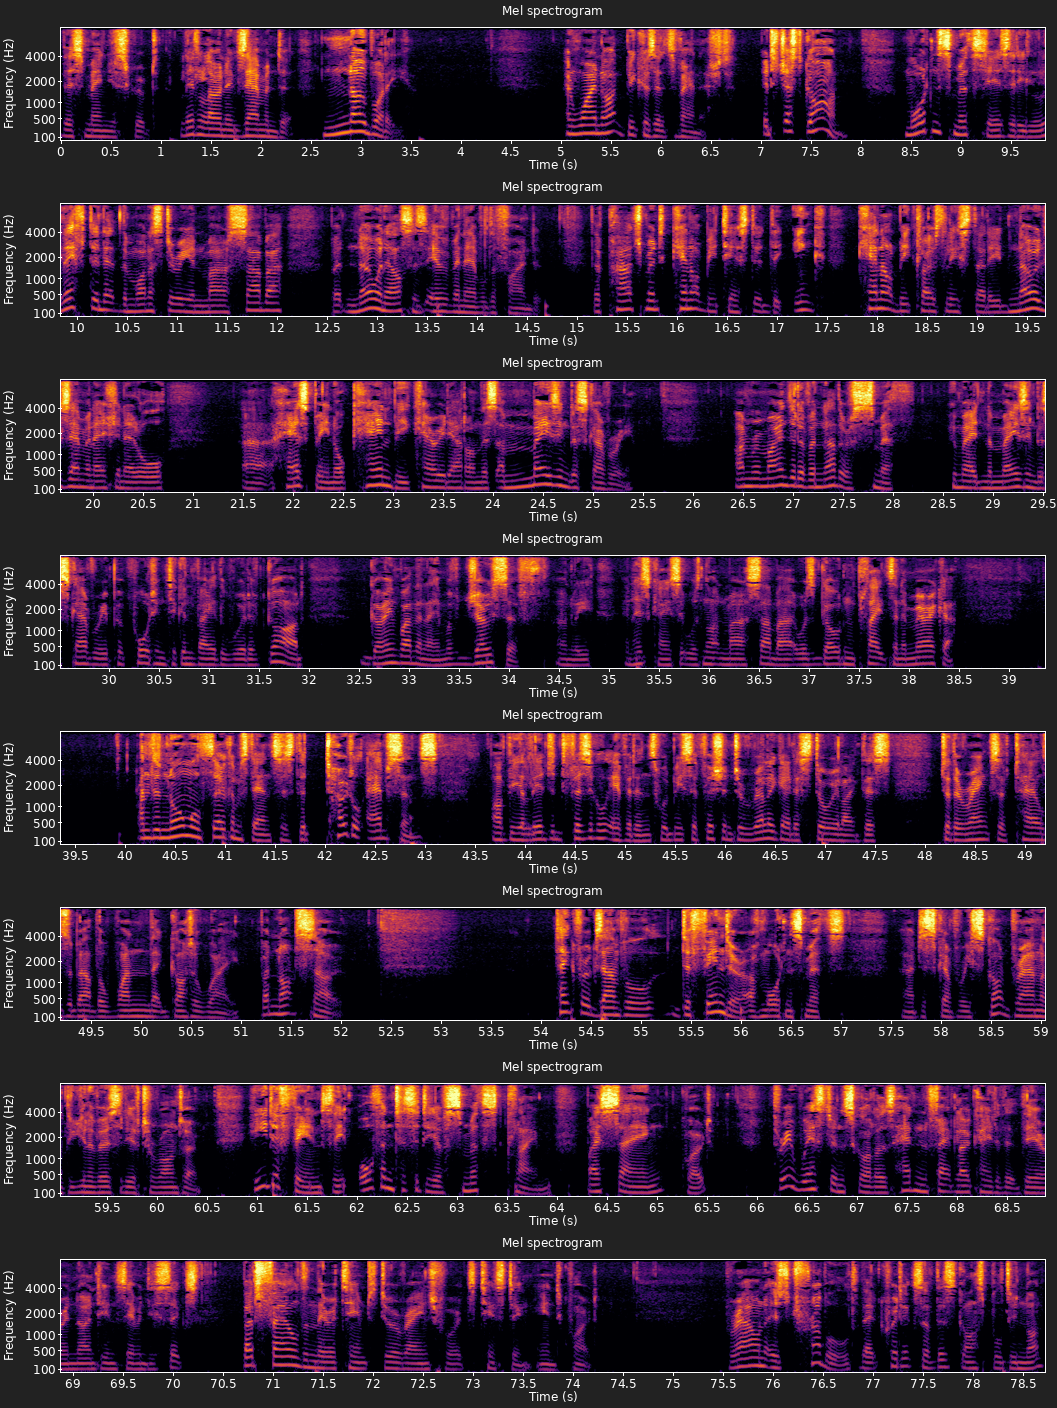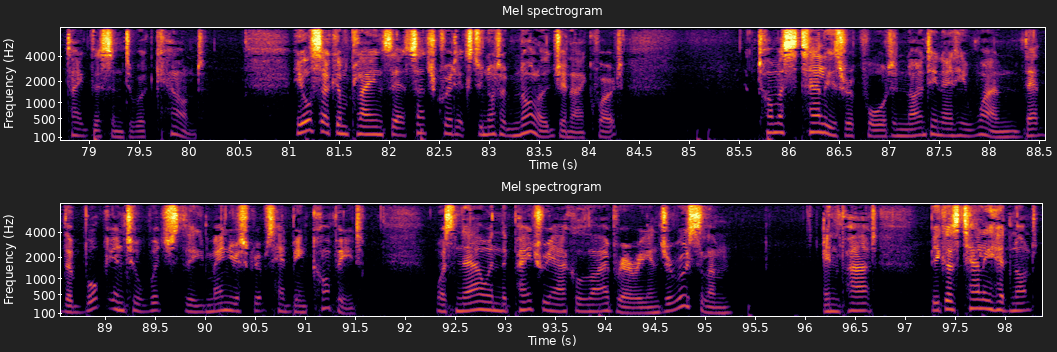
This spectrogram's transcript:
this manuscript, let alone examined it. Nobody. And why not? Because it's vanished. It's just gone. Morton Smith says that he left it at the monastery in Mar Saba, but no one else has ever been able to find it. The parchment cannot be tested, the ink cannot be closely studied, no examination at all uh, has been or can be carried out on this amazing discovery. I'm reminded of another Smith who made an amazing discovery purporting to convey the Word of God going by the name of Joseph, only in his case it was not Mar Saba, it was golden plates in America. Under normal circumstances, the total absence of the alleged physical evidence would be sufficient to relegate a story like this to the ranks of tales about the one that got away. But not so. Take, for example, defender of Morton Smith's uh, discovery, Scott Brown of the University of Toronto. He defends the authenticity of Smith's claim by saying, quote, Three Western scholars had in fact located it there in 1976, but failed in their attempt to arrange for its testing. Brown is troubled that critics of this gospel do not take this into account. He also complains that such critics do not acknowledge, and I quote, Thomas Talley's report in 1981 that the book into which the manuscripts had been copied was now in the Patriarchal Library in Jerusalem, in part because Talley had not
